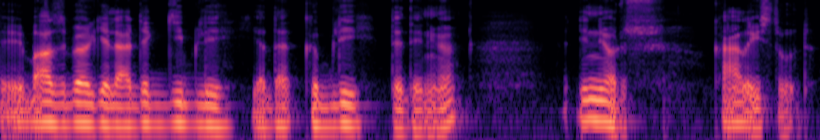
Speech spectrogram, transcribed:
Ee, bazı bölgelerde Gibli ya da Kıbli de deniyor. Dinliyoruz. Kyle Eastwood.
